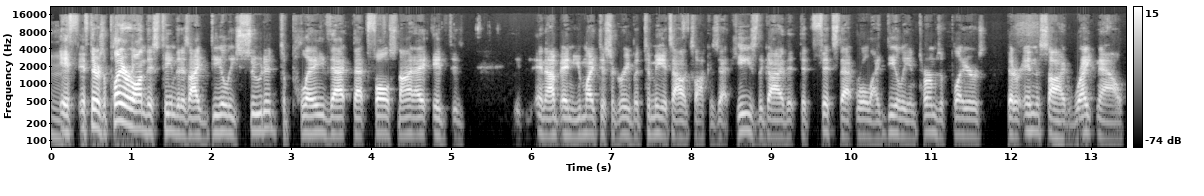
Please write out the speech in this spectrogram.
Mm. If if there's a player on this team that is ideally suited to play that that false nine, I, it, it and I and you might disagree, but to me, it's Alex Lacazette. He's the guy that that fits that role ideally in terms of players that are in the side right now.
